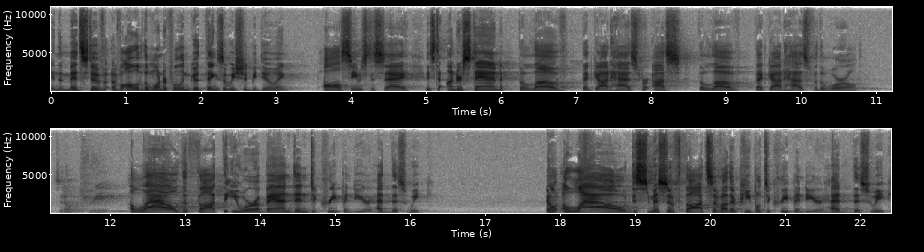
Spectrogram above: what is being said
in the midst of, of all of the wonderful and good things that we should be doing, Paul seems to say, is to understand the love that God has for us, the love that God has for the world. So don't treat, allow the thought that you were abandoned to creep into your head this week. Don't allow dismissive thoughts of other people to creep into your head this week.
